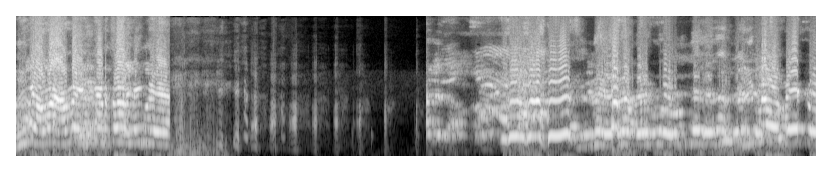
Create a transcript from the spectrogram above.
ಹಿಂಗೆ ಅವ ಅವ ಹಿಂಗ್ ಹಿಡ್ಕೊ ಹಿಂಗೆ ಇನ್ನೂ ಬೇಕು.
